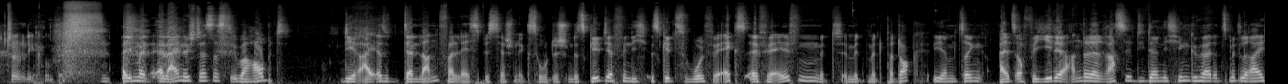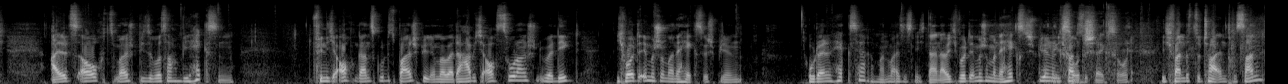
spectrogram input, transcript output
Entschuldigung. ich meine, allein durch das, dass du überhaupt die Reihe, also dein Land verlässt, bist ja schon exotisch. Und das gilt ja, finde ich, es gilt sowohl für, Ex, äh, für Elfen mit, mit, mit Paddock hier im Ding, als auch für jede andere Rasse, die da nicht hingehört ins Mittelreich, als auch zum Beispiel sowas Sachen wie Hexen. Finde ich auch ein ganz gutes Beispiel immer, weil da habe ich auch so lange schon überlegt, ich wollte immer schon mal eine Hexe spielen. Oder einen Hexer, man weiß es nicht. Nein, aber ich wollte immer schon mal eine Hexe spielen und ich fand, Exot. ich fand das total interessant.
